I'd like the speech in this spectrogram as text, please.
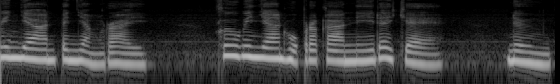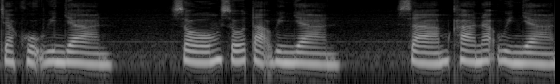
วิญญาณเป็นอย่างไร คือวิญญาณหกประการนี้ได้แก่ 1. จักขุวิญญาณ 2. โสตวิญญาณ 3. คานวิญญาณ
